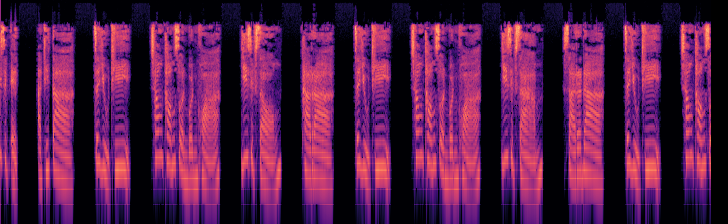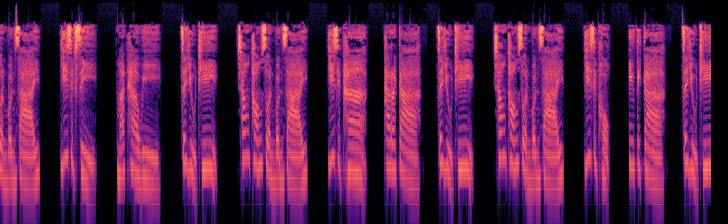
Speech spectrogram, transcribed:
21. อธิตา จะอยู่ที่ ช่องท้องส่วนบนขวา 22. ทารา จะอยู่ที่ ช่องท้องส่วนบนขวา 23. สารดา จะอยู่ที่ ช่องท้องส่วนบนซ้าย 24. มัทฮาวี จะอยู่ที่ ช่องท้องส่วนบนซ้าย 25. ทารกา จะอยู่ที่ ช่องท้องส่วนบนซ้าย 26. อิวติกา จะอยู่ที่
